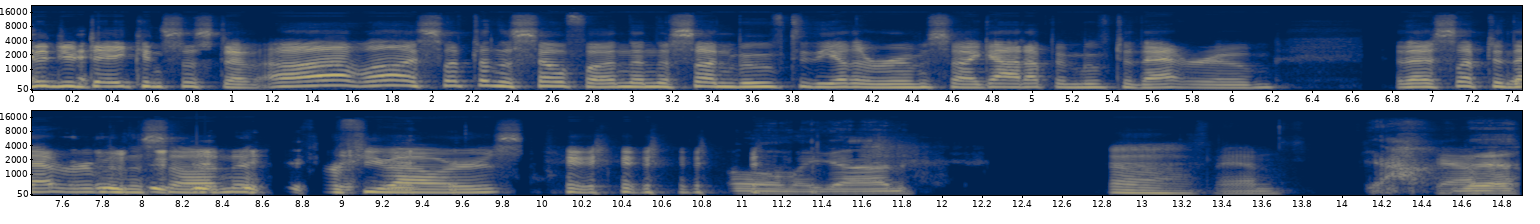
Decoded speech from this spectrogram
did your day consist of? Uh, well, I slept on the sofa, and then the sun moved to the other room, so I got up and moved to that room. And then I slept in that room in the sun for a few hours. oh my god. oh man. Yeah. Yeah.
